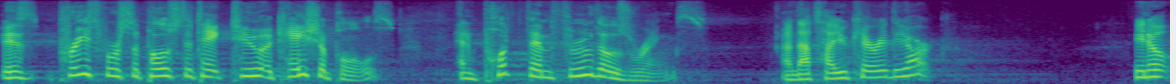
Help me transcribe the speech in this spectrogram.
is priests were supposed to take two acacia poles and put them through those rings. And that's how you carried the ark. You know,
